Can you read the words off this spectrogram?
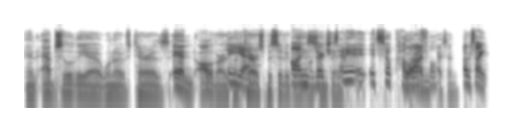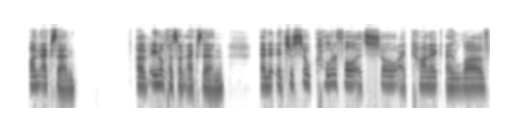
and absolutely uh, one of Tara's and all of ours, but Yeah. Tara specifically on Xerxes. I mean, it, it's so on colorful. XN. oh, sorry, on XN of Anal Test on XN. And it, it's just so colorful. It's so iconic. I love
